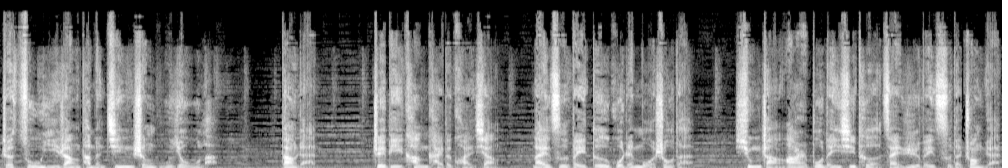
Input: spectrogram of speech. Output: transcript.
这足以让他们今生无忧了。当然，这笔慷慨的款项来自被德国人没收的兄长阿尔布雷希特在日维茨的庄园。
